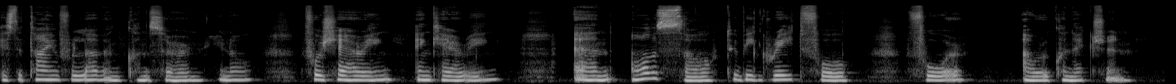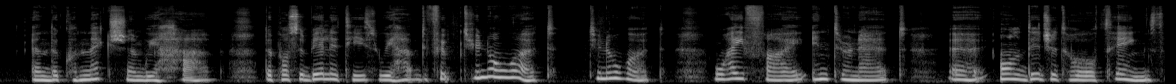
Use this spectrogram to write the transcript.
It's the time for love and concern, you know, for sharing and caring. And also to be grateful for our connection and the connection we have, the possibilities we have. Do you know what? Do you know what? Wi Fi, internet, uh, all digital things,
